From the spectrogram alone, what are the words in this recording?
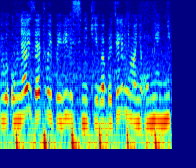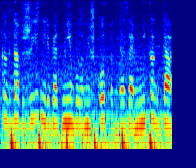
Ну, у меня из-за этого и появились синяки. Вы обратили внимание, у меня никогда в жизни, ребят, не было мешков под глазами. Никогда.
